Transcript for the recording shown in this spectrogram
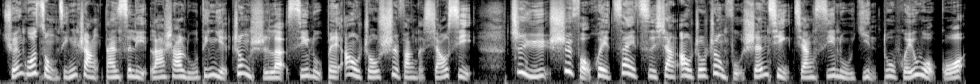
全国总警长丹斯里拉沙卢丁也证实了西鲁被澳洲释放的消息。至于是否会再次向澳洲政府申请将西鲁引渡回我国，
